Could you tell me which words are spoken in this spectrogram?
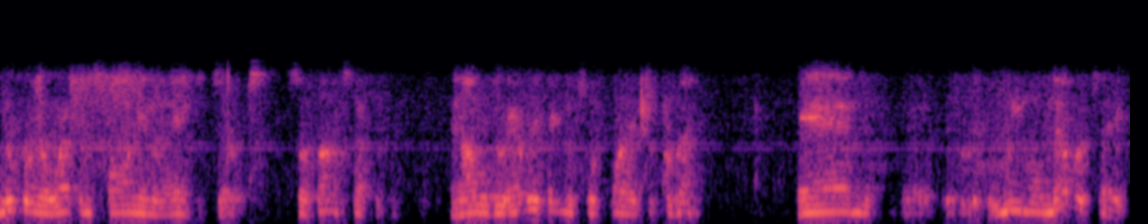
nuclear weapons falling into the hands of terrorists. So it's unacceptable. And I will do everything that's required to prevent it. And we will never take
